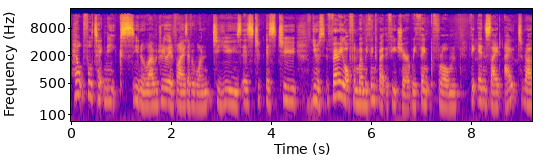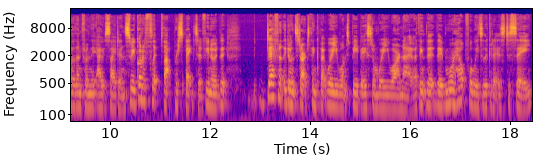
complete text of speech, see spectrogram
helpful techniques, you know, I would really advise everyone to use is to is to you know very often when we think about the future, we think from the inside out rather than from the outside in. So we've got to flip that perspective. You know, the, definitely don't start to think about where you want to be based on where you are now. I think that the more helpful way to look at it is to say,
